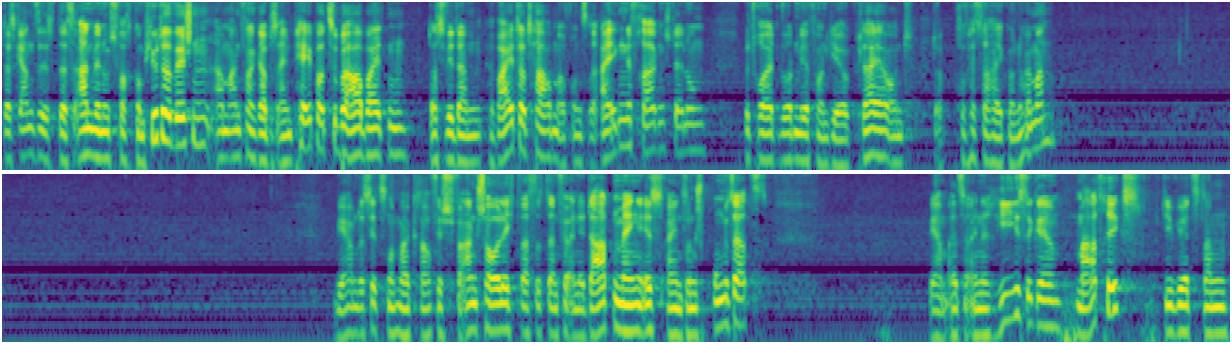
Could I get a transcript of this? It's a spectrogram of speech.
Das Ganze ist das Anwendungsfach Computer Vision. Am Anfang gab es ein Paper zu bearbeiten, das wir dann erweitert haben auf unsere eigene Fragestellung. Betreut wurden wir von Georg Kleier und Professor Heiko Neumann. Wir haben das jetzt nochmal grafisch veranschaulicht, was es dann für eine Datenmenge ist, ein so ein Sprungsatz. Wir haben also eine riesige Matrix, die wir jetzt dann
